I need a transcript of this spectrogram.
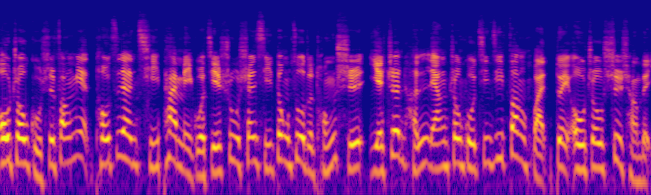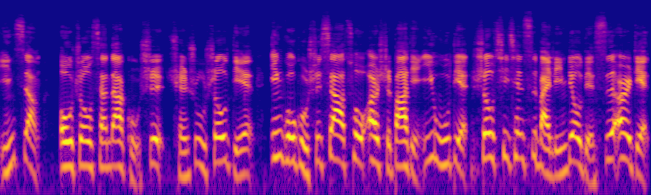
欧洲股市方面，投资人期盼美国结束升息动作的同时，也正衡量中国经济放缓对欧洲市场的影响。欧洲三大股市全数收跌，英国股市下挫二十八点一五点，收七千四百零六点四二点；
